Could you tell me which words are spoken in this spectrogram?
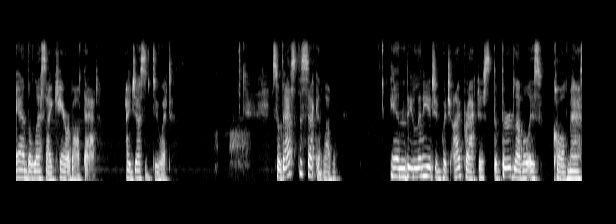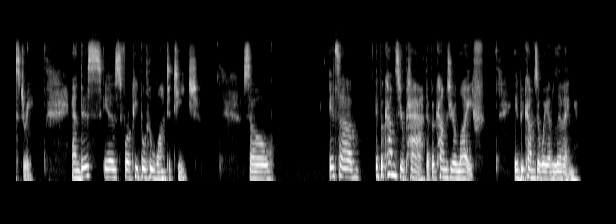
and the less I care about that. I just do it. So that's the second level. In the lineage in which I practice, the third level is called mastery. And this is for people who want to teach. So it's a it becomes your path, it becomes your life. It becomes a way of living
